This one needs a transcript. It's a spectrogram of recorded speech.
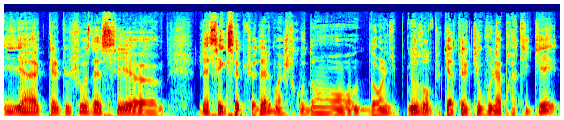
il y a quelque chose d'assez euh, exceptionnel, moi je trouve, dans, l'hypnose, en tout cas tel que vous la pratiquez.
